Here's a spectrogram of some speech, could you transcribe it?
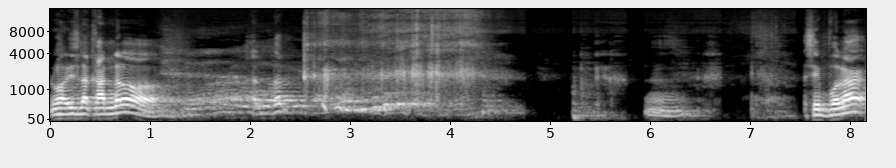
Nu halisna kandel. Entek. simpulna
